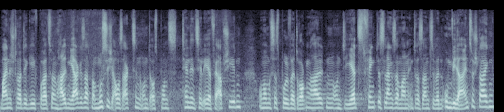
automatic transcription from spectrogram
meine Strategie bereits vor einem halben Jahr gesagt, man muss sich aus Aktien und aus Bonds tendenziell eher verabschieden und man muss das Pulver trocken halten. Und jetzt fängt es langsam an interessant zu werden, um wieder einzusteigen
